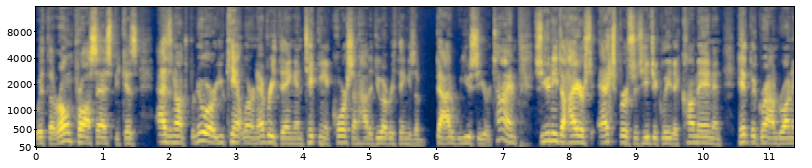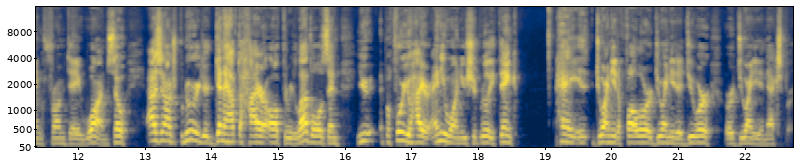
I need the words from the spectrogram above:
with their own process because as an entrepreneur, you can't learn everything and taking a course on how to do everything is a bad use of your time. So you need to hire experts strategically to come in and hit the ground running from day one. So as an entrepreneur, you're going to have to hire all three levels. And you, before you hire anyone, you should really think, Hey, do I need a follower? Do I need a doer or do I need an expert?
